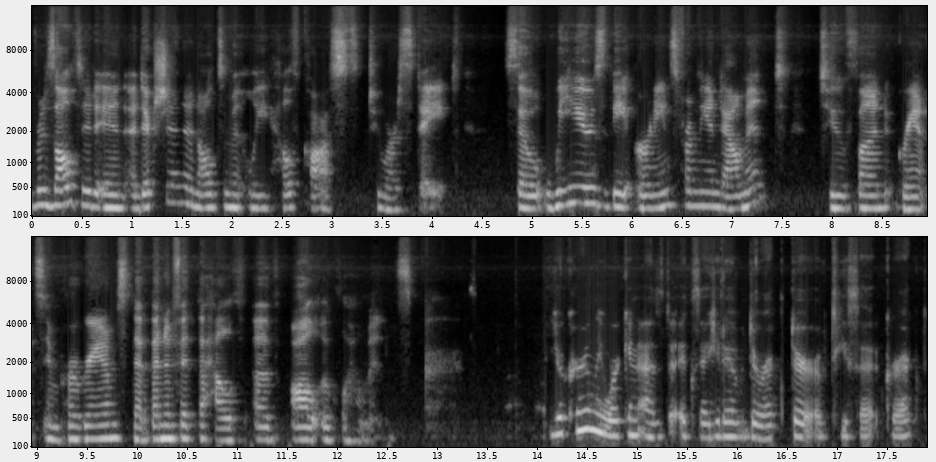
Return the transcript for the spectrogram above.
resulted in addiction and ultimately health costs to our state. So we use the earnings from the endowment to fund grants and programs that benefit the health of all Oklahomans. You're currently working as the executive director of TSET, correct?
